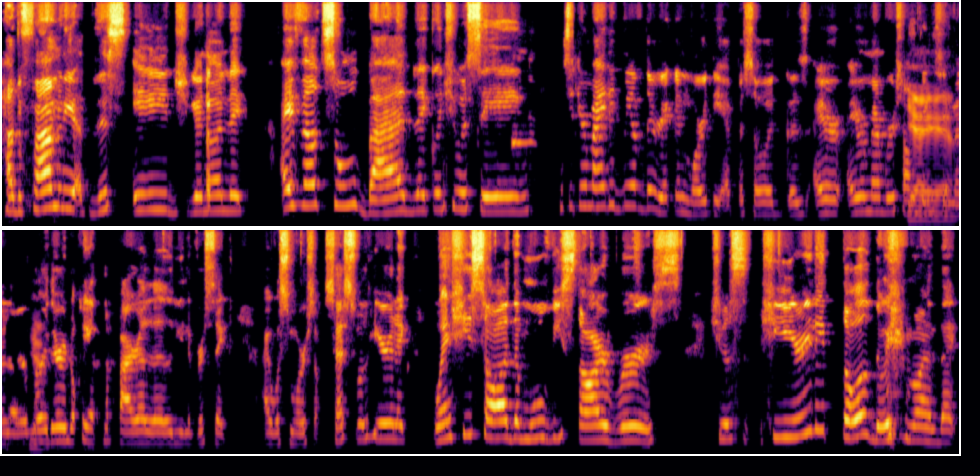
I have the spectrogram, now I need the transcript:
had a family at this age you know like i felt so bad like when she was saying because it reminded me of the Rick and Morty episode because I, I remember something yeah, similar yeah. where they're looking at the parallel universe like I was more successful here. Like when she saw the movie Star Verse, she was she really told Waymond like,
